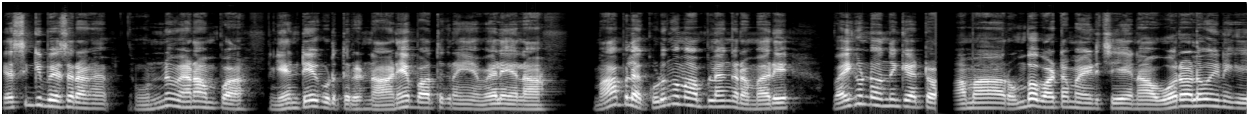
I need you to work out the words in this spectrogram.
எஸ்க்கு பேசுகிறாங்க ஒன்றும் வேணாம்ப்பா. என்கிட்டயே கொடுத்துரு. நானே பார்த்துக்குறேன் என் வேலையெல்லாம். மாப்பிள்ளை கொடுங்க மாப்பிள்ளைங்கிற மாதிரி வைகுண்டம் வந்து கேட்டோம். ஆமாம் ரொம்ப பட்டம் ஆயிடுச்சு நான் ஓரளவு இன்னைக்கு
